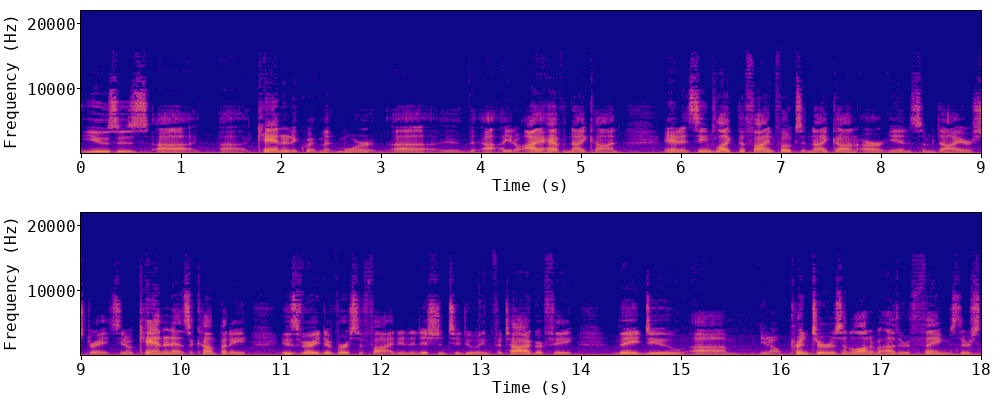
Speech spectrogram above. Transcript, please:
uses uh, uh, Canon equipment more. Uh, uh, you know, I have Nikon, and it seems like the fine folks at Nikon are in some dire straits. You know, Canon as a company is very diversified. In addition to doing photography, they do um, you know printers and a lot of other things. There's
